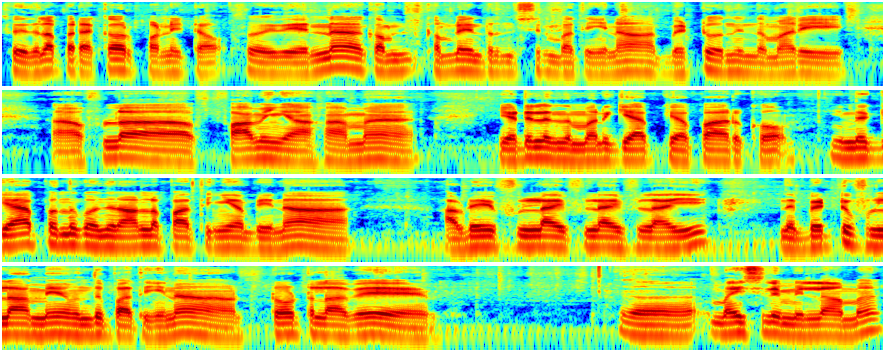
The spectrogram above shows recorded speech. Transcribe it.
ஸோ இதெல்லாம் இப்போ ரெக்கவர் பண்ணிட்டோம். ஸோ இது என்ன கம் கம்ப்ளைண்ட் இருந்துச்சுன்னு பார்த்தீங்கன்னா பெட்டு வந்து இந்த மாதிரி ஃபுல்லாக ஃபார்மிங் ஆகாமல் இடையில இந்த மாதிரி கேப் கேப்பாக இருக்கும். இந்த கேப் வந்து கொஞ்சம் நாளில் பார்த்தீங்க அப்படின்னா அப்படியே ஃபுல்லாகி ஃபுல்லாகி ஃபுல்லாகி இந்த பெட்டு ஃபுல்லாமே வந்து பார்த்திங்கன்னா டோட்டலாகவே மைசிலியம் இல்லாமல்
